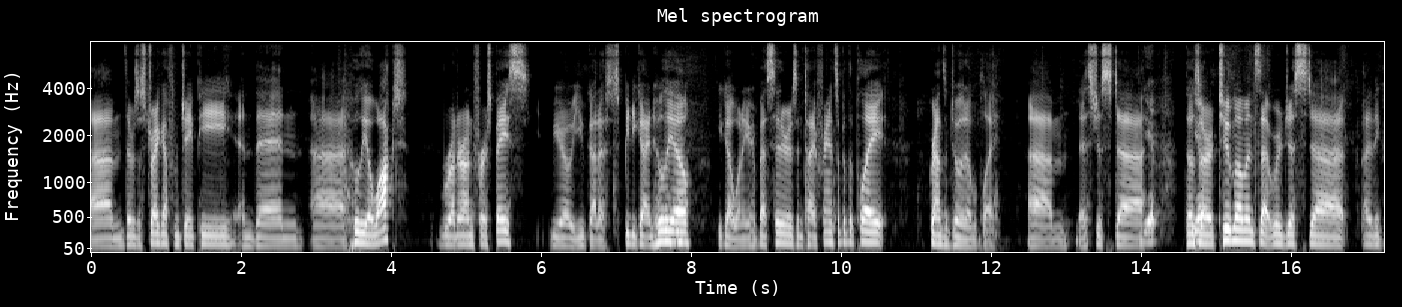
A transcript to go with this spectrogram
um, there was a strikeout from JP, and then uh, Julio walked, runner on first base. You know, you've got a speedy guy in Julio. Mm-hmm. You got one of your best hitters in Ty France up at the plate, grounds into a double play. Um, it's just uh, yep. Those yep. are two moments that were just, uh, I think,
